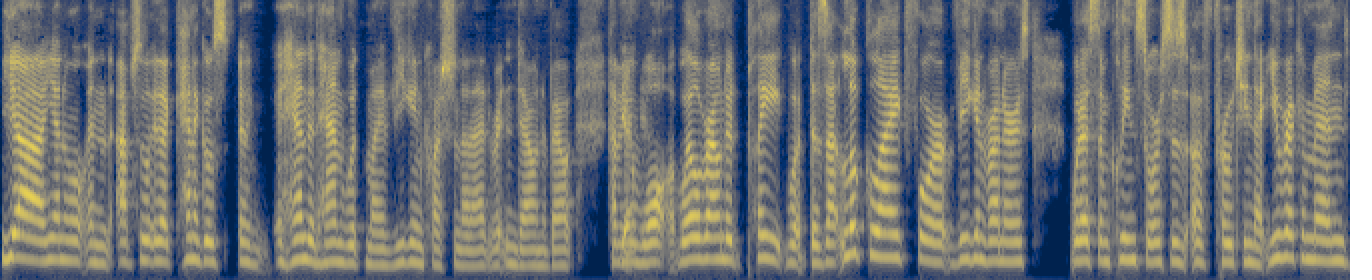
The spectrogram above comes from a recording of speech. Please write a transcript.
yeah, you know, and absolutely that kind of goes uh, hand in hand with my vegan question that I had written down about having yeah, a yeah. well-rounded plate. What does that look like for vegan runners? What are some clean sources of protein that you recommend?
